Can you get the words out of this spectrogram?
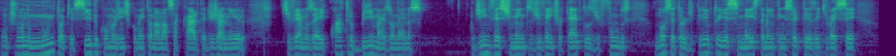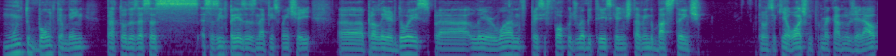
continuando muito aquecido, como a gente comentou na nossa carta de janeiro, tivemos aí 4 bi mais ou menos de investimentos de venture capitals, de fundos no setor de cripto e esse mês também tenho certeza que vai ser muito bom também para todas essas, essas empresas, né? principalmente aí uh, ah, para Layer 2, para Layer 1, para esse foco de Web3 que a gente está vendo bastante. Então isso aqui é ótimo para o mercado no geral,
